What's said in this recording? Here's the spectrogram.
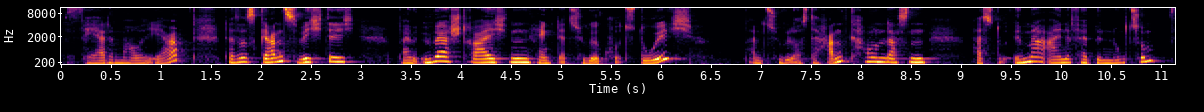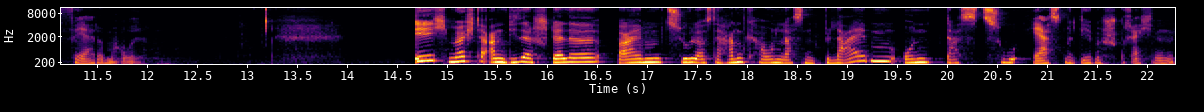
Pferdemaul, ja? Das ist ganz wichtig beim Überstreichen hängt der Zügel kurz durch. Beim Zügel aus der Hand kauen lassen hast du immer eine Verbindung zum Pferdemaul. Ich möchte an dieser Stelle beim Zügel aus der Hand kauen lassen bleiben und das zuerst mit dir besprechen.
